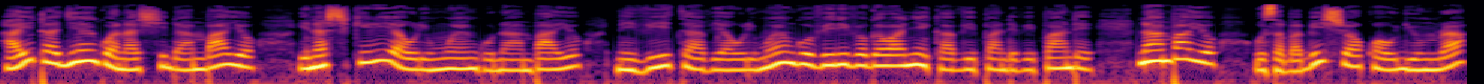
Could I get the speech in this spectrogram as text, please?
haitajengwa na shida ambayo inashikilia ulimwengu na ambayo ni vita vya ulimwengu vilivyogawanyika vipande vipande na ambayo husababishwa kwa ujumla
